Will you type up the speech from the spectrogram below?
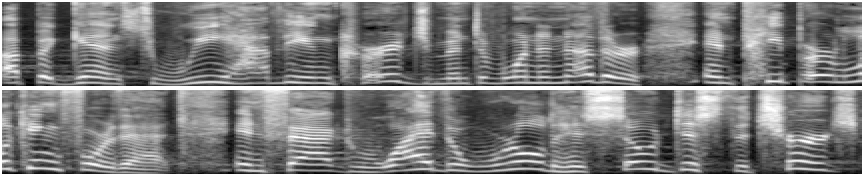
up against, we have the encouragement of one another. And people are looking for that. In fact, why the world has so dissed the church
